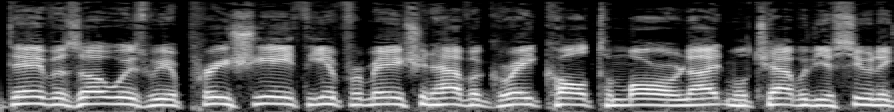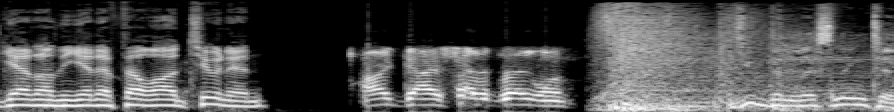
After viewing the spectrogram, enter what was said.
Dave, as always, we appreciate the information. Have a great call tomorrow night, and we'll chat with you soon again on the NFL on TuneIn. All right, guys, have a great one. You've been listening to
